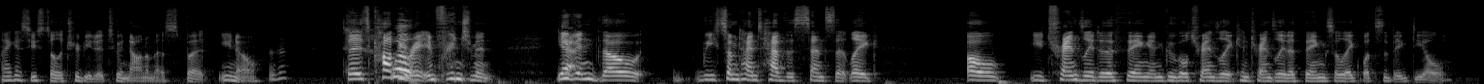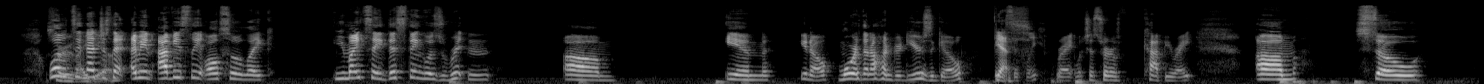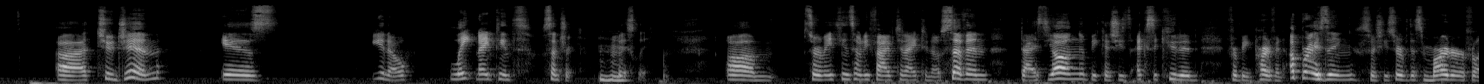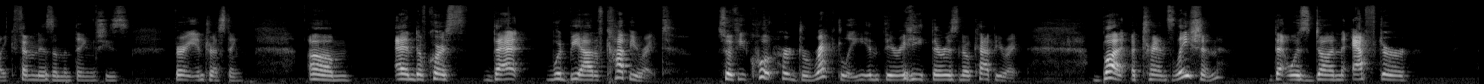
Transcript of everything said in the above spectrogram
i guess you still attribute it to anonymous but you know mm-hmm. that it's copyright well, infringement yeah. even though we sometimes have this sense that like oh you translated a thing and google translate can translate a thing so like what's the big deal well, it's not just that. I mean, obviously, also like you might say this thing was written, um, in you know more than a hundred years ago, basically, yes. right? Which is sort of copyright. Um, so, uh, Qiu Jin is, you know, late nineteenth century, mm-hmm. basically. Um, sort of 1875 to 1907 dies young because she's executed for being part of an uprising. So she's sort of this martyr for like feminism and things. She's very interesting. Um, and of course, that would be out of copyright. So if you quote her directly, in theory, there is no copyright. But a translation that was done after,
